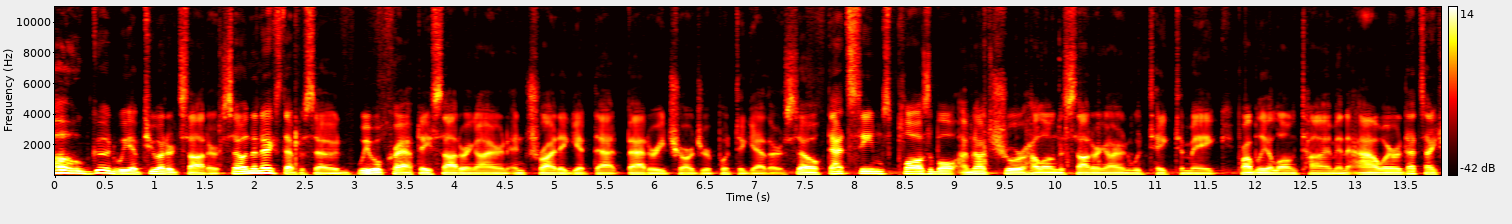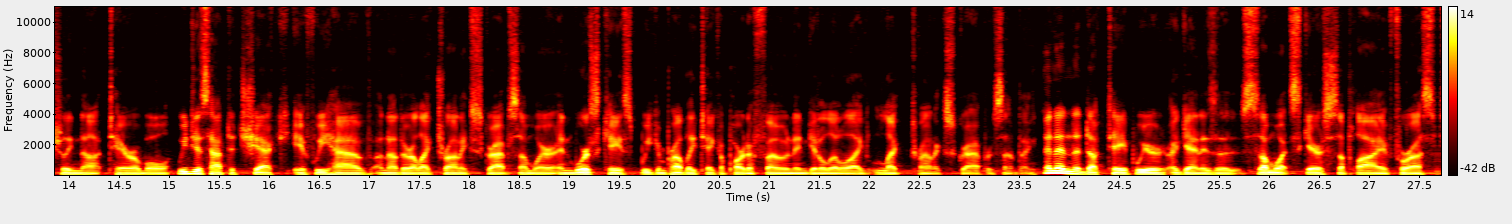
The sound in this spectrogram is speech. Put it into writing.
Oh, good, we have 200 solder. So in the next episode, we will craft a soldering iron and try to get that battery charger put together. So that seems plausible. I'm not sure how long the soldering iron would take to make. Probably a long time, an hour. That's actually not terrible. We just have to check if we have another electronic scrap somewhere. And worst case, we can probably take apart a phone and get a little like electronic scrap or something. And then the duct tape, we're again is a somewhat scarce supply for us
